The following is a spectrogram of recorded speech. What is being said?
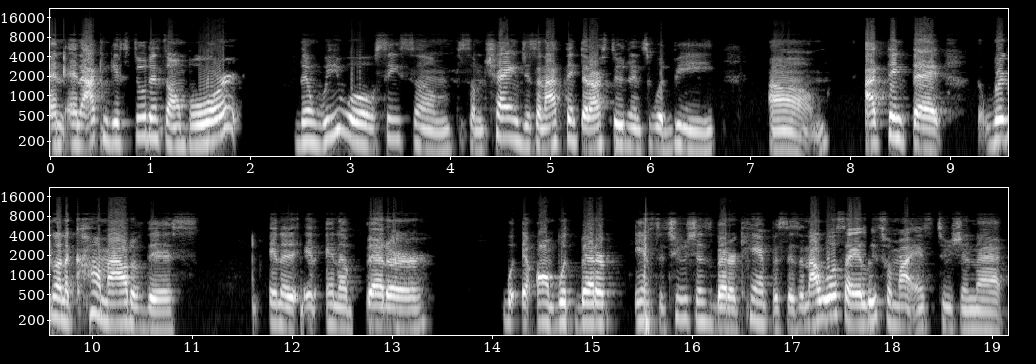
and and i can get students on board then we will see some some changes. And i think that our students would be um i think that we're going to come out of this in a in, in a better on with better institutions, better campuses. And I will say, at least for my institution, that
